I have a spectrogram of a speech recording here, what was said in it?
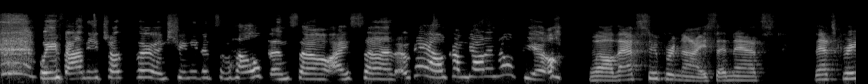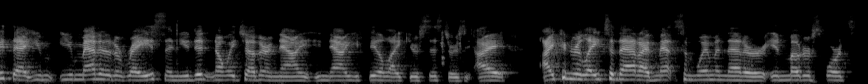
we found each other and she needed some help. And so I said, okay, I'll come down and help you. Well, that's super nice. And that's, that's great that you you met at a race and you didn't know each other and now now you feel like you're sisters. I I can relate to that. I've met some women that are in motorsports.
